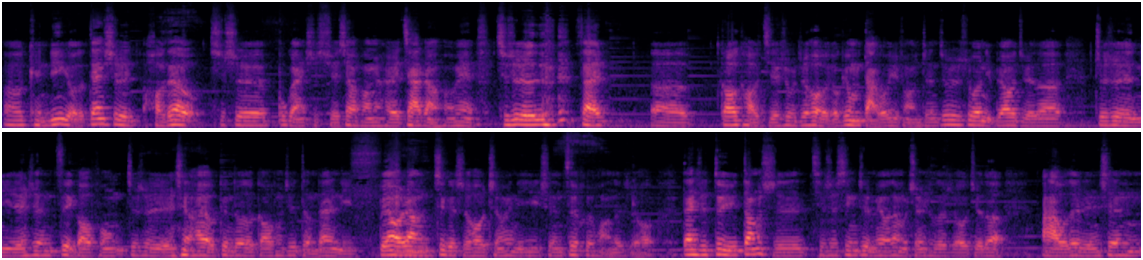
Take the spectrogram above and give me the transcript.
呃，肯定有的，但是好在其实不管是学校方面还是家长方面，其实，在呃高考结束之后有给我们打过预防针，就是说你不要觉得。这是你人生最高峰，就是人生还有更多的高峰去等待你，不要让这个时候成为你一生最辉煌的时候。但是对于当时其实心智没有那么成熟的时候，觉得啊，我的人生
